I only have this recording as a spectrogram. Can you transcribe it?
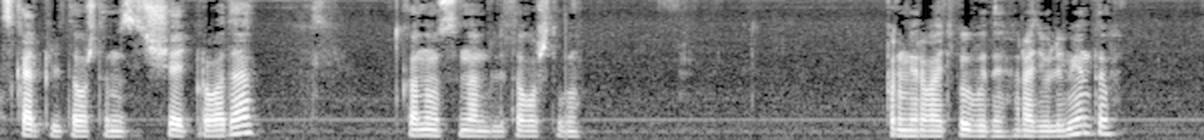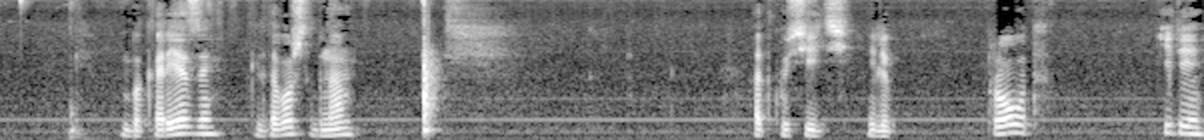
Скальпель для того, чтобы зачищать провода. Коносы нам для того, чтобы формировать выводы радиоэлементов. Бокорезы для того, чтобы нам откусить или провод, или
